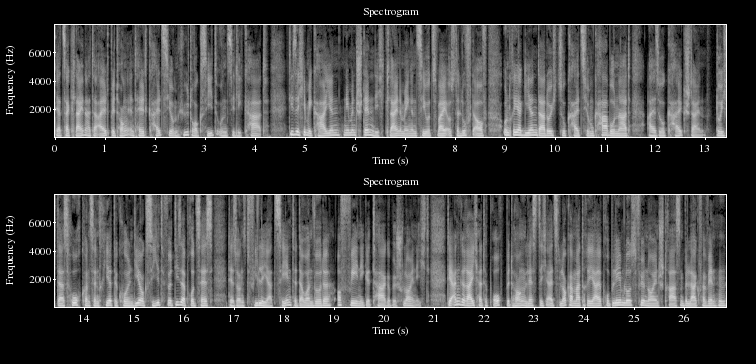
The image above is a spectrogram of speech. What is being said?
Der zerkleinerte Altbeton enthält Calciumhydroxid und Silikat. Diese Chemikalien nehmen ständig kleine Mengen CO2 aus der Luft auf und reagieren dadurch zu Calciumcarbonat, also Kalkstein. Durch das hochkonzentrierte Kohlendioxid wird dieser Prozess, der sonst viele Jahrzehnte dauern würde, auf wenige Tage beschleunigt. Der angereicherte Bruchbeton lässt sich als Lockermaterial problemlos für neuen Straßenbelag verwenden.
